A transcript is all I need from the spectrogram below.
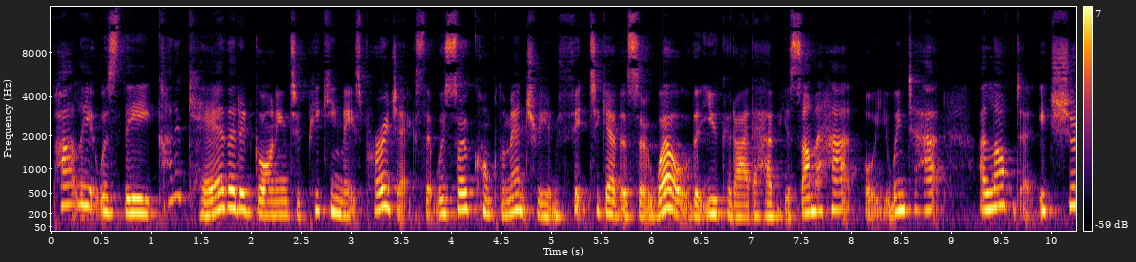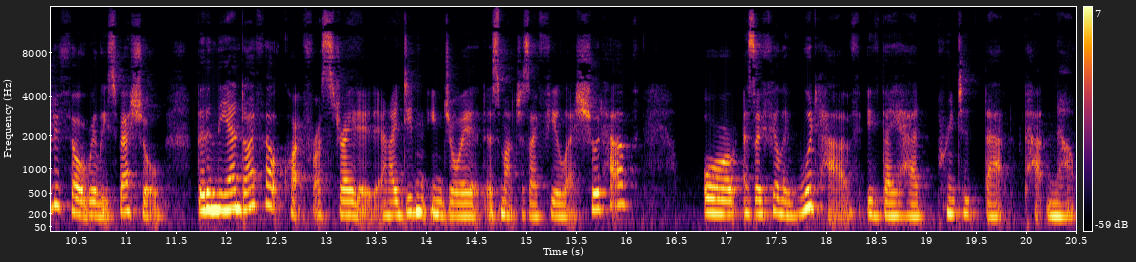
Partly it was the kind of care that had gone into picking these projects that were so complementary and fit together so well that you could either have your summer hat or your winter hat. I loved it. It should have felt really special. But in the end, I felt quite frustrated and I didn't enjoy it as much as I feel I should have or as I feel I would have if they had printed that pattern out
